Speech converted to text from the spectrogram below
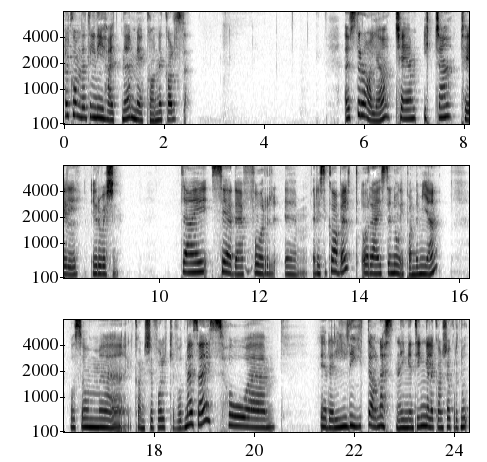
Velkommen til nyhetene med Kanne Kalse. Australia kommer ikke til Eurovision. De ser det for eh, risikabelt å reise nå i pandemien. Og som eh, kanskje folk har fått med seg, så eh, er det lite og nesten ingenting, eller kanskje akkurat nå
